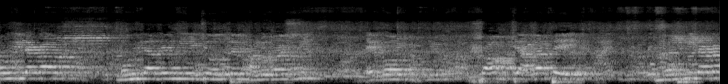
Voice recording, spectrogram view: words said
মহিলারা মহিলাদের নিয়ে চলতে ভালোবাসি এবং সব জায়গাতে মহিলারা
